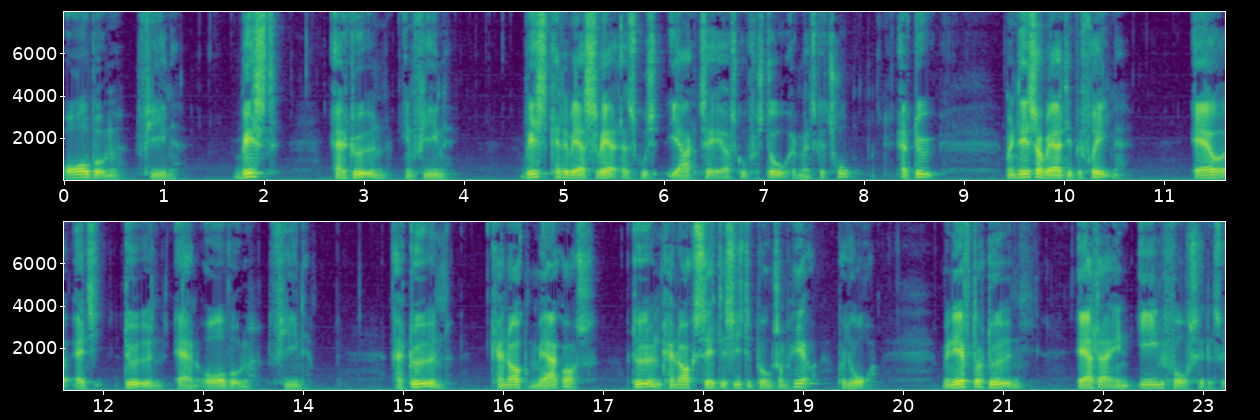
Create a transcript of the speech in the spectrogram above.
overvundet fjende. Vist er døden en fjende. Vist kan det være svært at skulle jagtage og skulle forstå, at man skal tro at dø, men det som er det befriende, er jo, at døden er en overvundet fjende. At døden kan nok mærke os. Døden kan nok sætte det sidste punkt som her på jord. Men efter døden er der en evig fortsættelse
